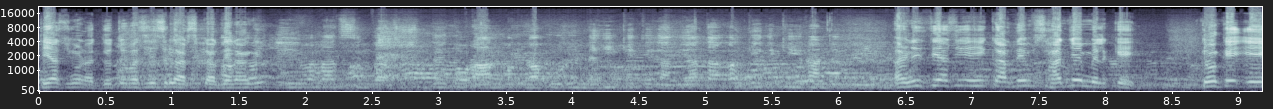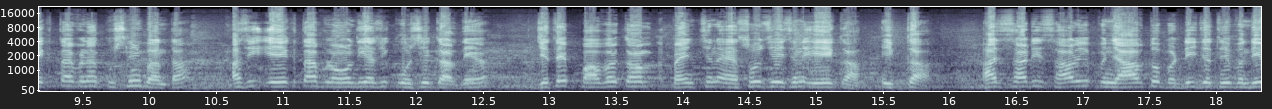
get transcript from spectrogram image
ਤੇ ਅਸੀਂ ਹੁਣ ਅੱਗੇ ਤੋਂ ਵੀ ਅਸੀਂ ਸੰਘਰਸ਼ ਕਰਦੇ ਰਹਾਂਗੇ ਅਗਰ ਇਹ ਵਾਲਾ ਸੰਘਰਸ਼ ਦੇ ਦੌਰਾਨ ਮੰਗਾਂ ਪੂਰੀ ਨਹੀਂ ਕੀਤੀ ਜਾਂਦੀਆਂ ਤਾਂ ਅੱਗੇ ਦੀ ਕੀ ਰਣਨੀਤੀ ਹੈ? ਅਣੀ ਤੇ ਅਸੀਂ ਇਹੀ ਕਰਦੇ ਹਾਂ ਸਾਂਝੇ ਮਿਲ ਕੇ ਕਿਉਂਕਿ ਏਕਤਾ ਬਿਨਾ ਕੁਝ ਨਹੀਂ ਬਣਦਾ। ਅਸੀਂ ਏਕਤਾ ਬਣਾਉਣ ਦੀ ਅਸੀਂ ਕੋਸ਼ਿਸ਼ ਕਰਦੇ ਹਾਂ ਜਿੱਥੇ ਪਾਵਰ ਕਮ ਪੈਨਸ਼ਨ ਐਸੋਸੀਏਸ਼ਨ ਏਕ ਆ ਇੱਕ ਆ। ਅੱਜ ਸਾਡੀ ਸਾਰੀ ਪੰਜਾਬ ਤੋਂ ਵੱਡੀ ਜਥੇਬੰਦੀ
